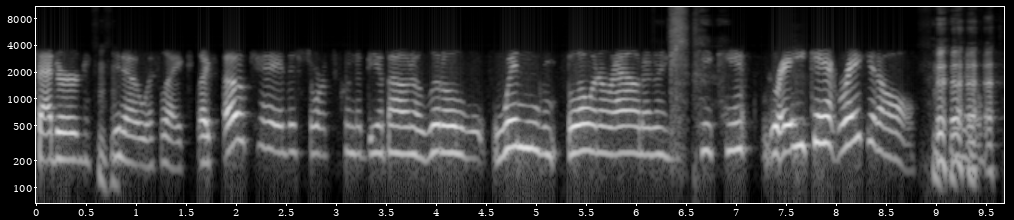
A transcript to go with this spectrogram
fettered mm-hmm. you know with like like okay this short's going to be about a little wind blowing around and he, he can't he can't rake it all you know.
